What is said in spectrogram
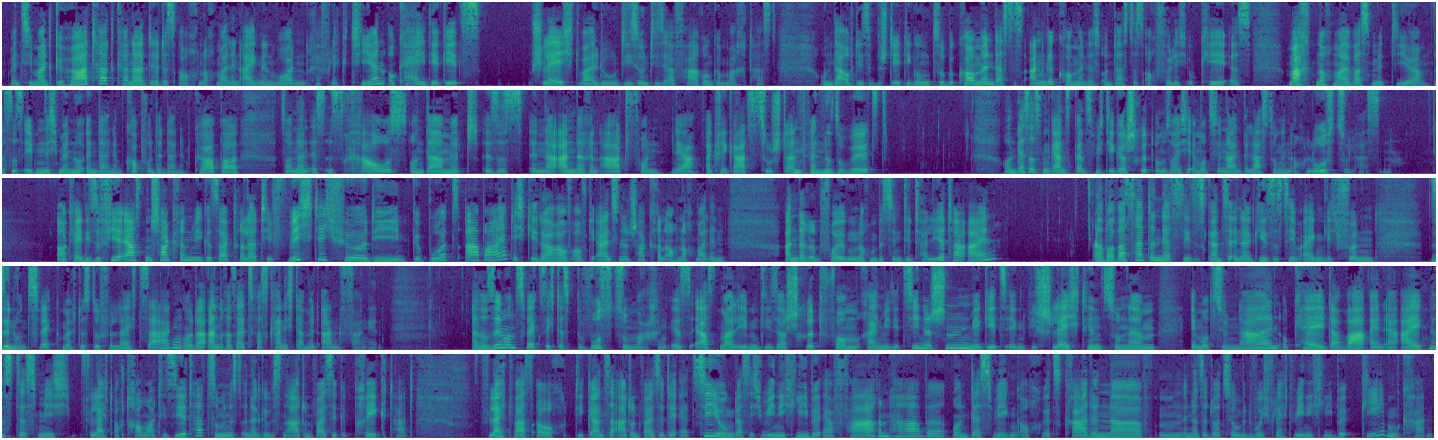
Wenn es jemand gehört hat, kann er dir das auch nochmal in eigenen Worten reflektieren. Okay, dir geht's schlecht, weil du diese und diese Erfahrung gemacht hast. Um da auch diese Bestätigung zu bekommen, dass es angekommen ist und dass das auch völlig okay ist. Macht nochmal was mit dir. Das ist eben nicht mehr nur in deinem Kopf und in deinem Körper, sondern es ist raus und damit ist es in einer anderen Art von, ja, Aggregatzustand, wenn du so willst. Und das ist ein ganz, ganz wichtiger Schritt, um solche emotionalen Belastungen auch loszulassen. Okay, diese vier ersten Chakren, wie gesagt, relativ wichtig für die Geburtsarbeit. Ich gehe darauf auf die einzelnen Chakren auch nochmal in anderen Folgen noch ein bisschen detaillierter ein. Aber was hat denn jetzt dieses ganze Energiesystem eigentlich für einen Sinn und Zweck, möchtest du vielleicht sagen? Oder andererseits, was kann ich damit anfangen? Also Sinn und Zweck, sich das bewusst zu machen, ist erstmal eben dieser Schritt vom rein medizinischen, mir geht es irgendwie schlecht, hin zu einem emotionalen, okay, da war ein Ereignis, das mich vielleicht auch traumatisiert hat, zumindest in einer gewissen Art und Weise geprägt hat. Vielleicht war es auch die ganze Art und Weise der Erziehung, dass ich wenig Liebe erfahren habe und deswegen auch jetzt gerade in einer, in einer Situation bin, wo ich vielleicht wenig Liebe geben kann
